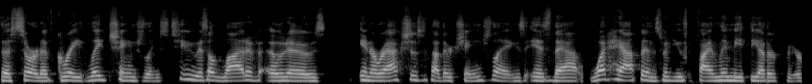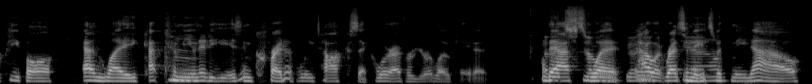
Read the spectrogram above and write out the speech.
the sort of Great Link changelings too, is a lot of Odo's interactions with other changelings is that what happens when you finally meet the other queer people and like that Hmm. community is incredibly toxic wherever you're located Oh, that's, so what good. how it resonates Yeah. with me now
